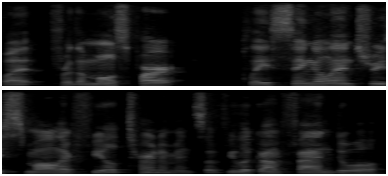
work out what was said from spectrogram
But for the most part, play single entry, smaller field tournaments. So if you look on FanDuel,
